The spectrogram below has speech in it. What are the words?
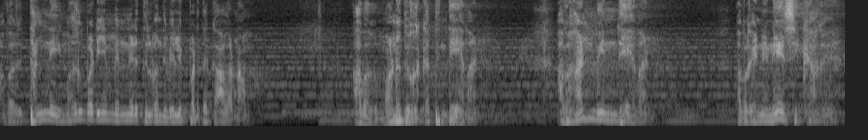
அவர் தன்னை மறுபடியும் என்னிடத்தில் வந்து வெளிப்படுத்த காரணம் அவர் மனதுருக்கத்தின் தேவன். அவர் அன்பின் தேவன். அவர் என்னை நேசிக்காரு.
